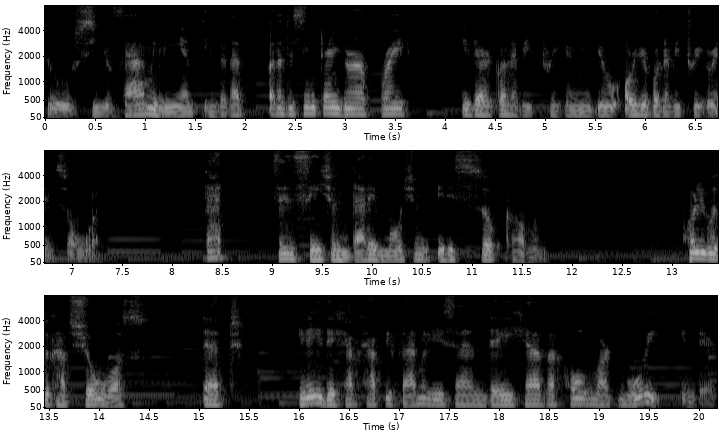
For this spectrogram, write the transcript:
to see your family and things like that, but at the same time, you're afraid either going to be triggering you or you're going to be triggering someone that sensation, that emotion, it is so common. Hollywood have shown us that, hey, they have happy families and they have a Hallmark movie in there.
